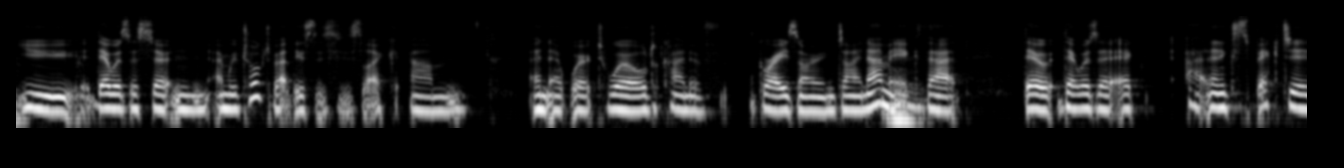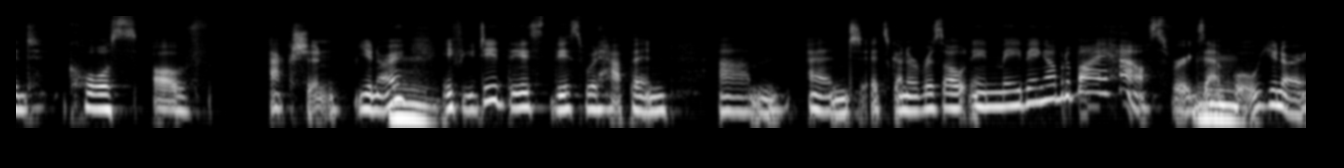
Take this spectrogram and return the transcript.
you there was a certain and we've talked about this this is like um, a networked world kind of gray zone dynamic that there there was a, an expected course of action you know? If you did this this would happen um, and it's going to result in me being able to buy a house for example you know?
